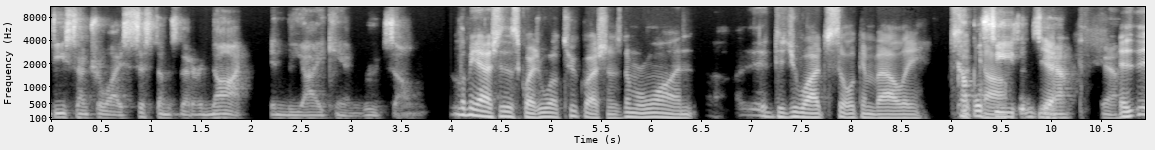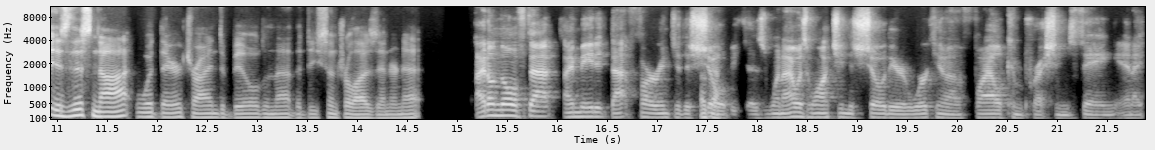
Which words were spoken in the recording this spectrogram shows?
decentralized systems that are not in the ICANN root zone. Let me ask you this question. Well, two questions. Number one, uh, did you watch Silicon Valley? couple seasons. Yeah. yeah. Yeah. Is this not what they're trying to build in that the decentralized internet? I don't know if that I made it that far into the show okay. because when I was watching the show, they were working on a file compression thing. And I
